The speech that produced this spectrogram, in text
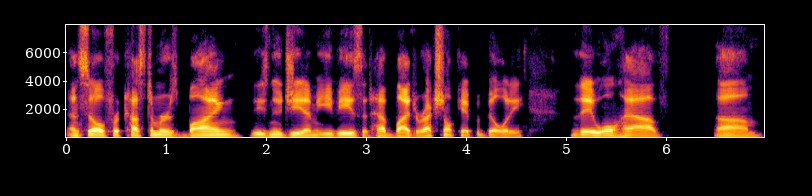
And so for customers buying these new GM EVs that have bidirectional capability, they will have um,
